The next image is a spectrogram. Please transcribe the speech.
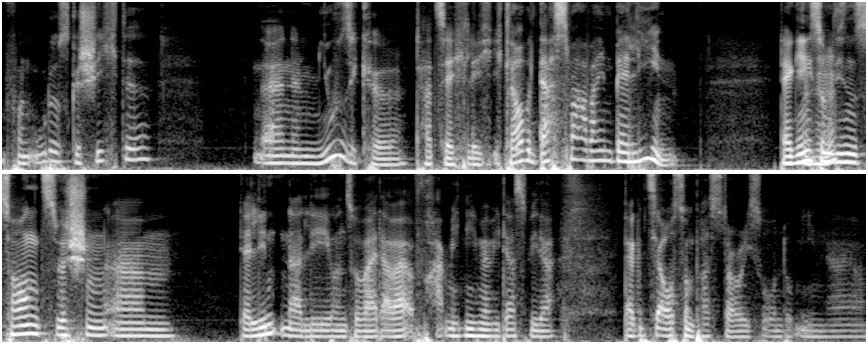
von Udos Geschichte äh, ein Musical tatsächlich. Ich glaube, das war aber in Berlin. Da ging es mhm. um diesen Song zwischen ähm, der Lindenallee und so weiter. Aber frag mich nicht mehr, wie das wieder. Da gibt es ja auch so ein paar Stories rund um ihn. Naja.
